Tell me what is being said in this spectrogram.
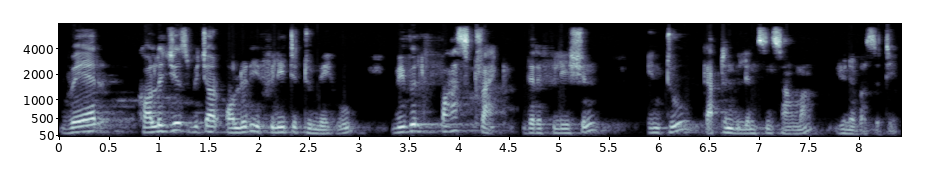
where colleges which are already affiliated to NEHU, we will fast track their affiliation into Captain Williamson Sangma University.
